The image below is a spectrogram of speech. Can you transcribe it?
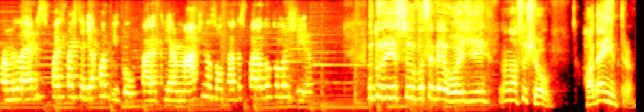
Formlabs faz parceria com a Beagle para criar máquinas voltadas para a odontologia. Tudo isso você vê hoje no nosso show. Roda a intro.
